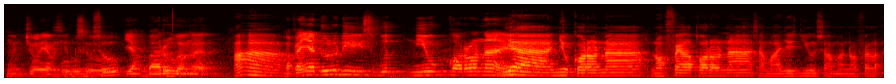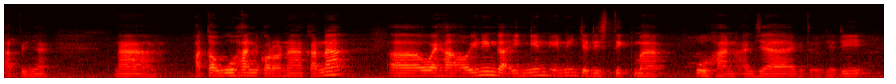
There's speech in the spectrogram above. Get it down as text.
Muncul yang Si bungsu, bungsu. yang baru banget. Ah. Makanya dulu disebut new corona ya. Iya, new corona, novel corona sama aja new sama novel artinya. Nah, atau Wuhan corona karena eh, WHO ini nggak ingin ini jadi stigma Wuhan aja gitu. Jadi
